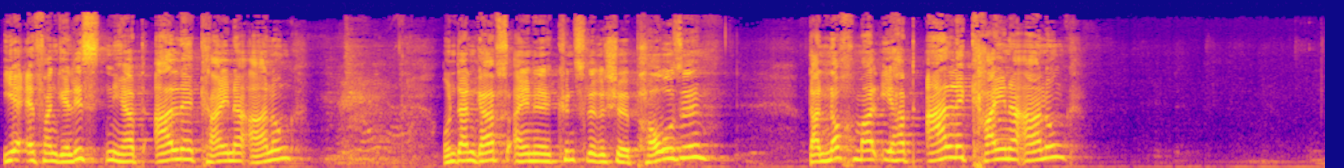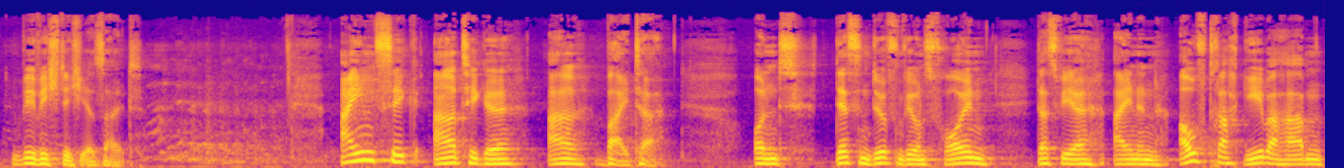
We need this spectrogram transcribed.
ihr Evangelisten, ihr habt alle keine Ahnung? Und dann gab es eine künstlerische Pause. Dann nochmal, ihr habt alle keine Ahnung, wie wichtig ihr seid. Einzigartige Arbeiter. Und dessen dürfen wir uns freuen, dass wir einen Auftraggeber haben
